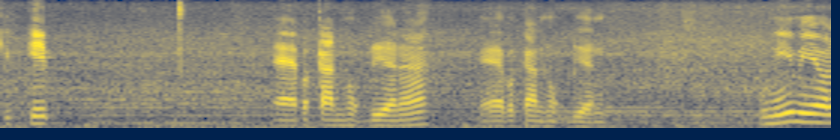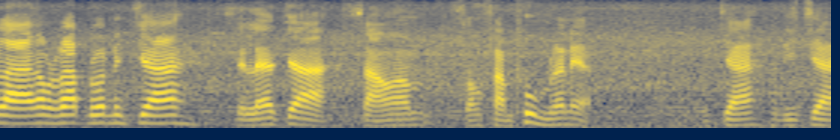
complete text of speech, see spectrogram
กิ๊บกิ๊บแอร์ประกัน 6 เดือนนะ แอร์ประกัน 6 เดือนพรุ่งนี้มีเวลาก็รับรถนะจ๊ะ เสร็จแล้วจ้ะสาวสองสามทุ่มแล้วเนี่ยนะจ๊ะดีจ้า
